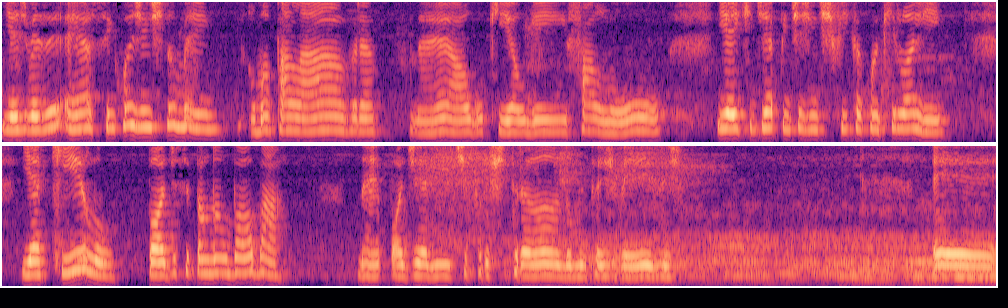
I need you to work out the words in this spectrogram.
E às vezes é assim com a gente também. Uma palavra, né? Algo que alguém falou, e aí que de repente a gente fica com aquilo ali. E aquilo pode se tornar um baobá, né? Pode ir ali te frustrando muitas vezes. É,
